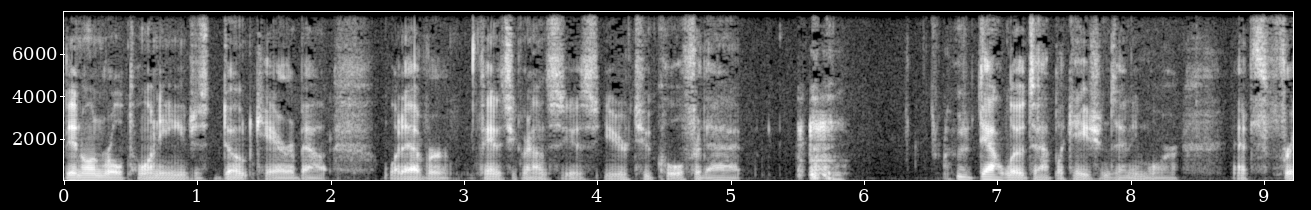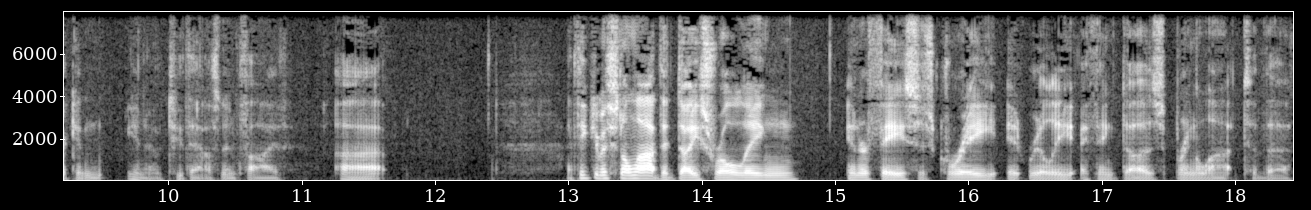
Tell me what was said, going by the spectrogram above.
been on Roll20, you just don't care about whatever Fantasy Grounds is, you're too cool for that. Who downloads applications anymore? That's freaking, you know, 2005. Uh, I think you're missing a lot. The dice rolling interface is great. It really, I think, does bring a lot to the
